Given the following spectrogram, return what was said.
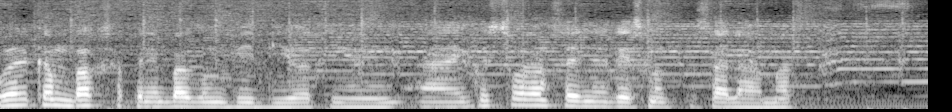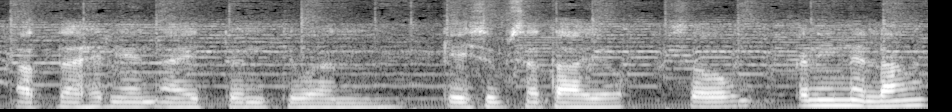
welcome back sa panibagong video at ngayon ay gusto ko lang sa inyo guys magpasalamat at dahil ngayon ay 21k subs na tayo. So, kanina lang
